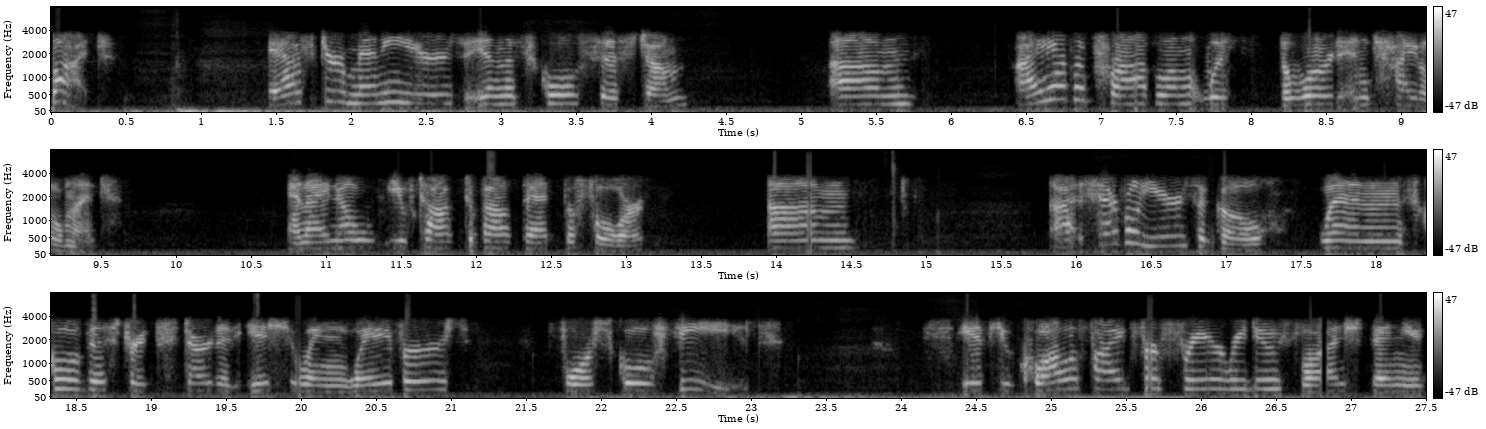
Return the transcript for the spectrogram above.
but after many years in the school system, um, I have a problem with the word entitlement. And I know you've talked about that before. Um, uh, several years ago, when school districts started issuing waivers for school fees, if you qualified for free or reduced lunch, then you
